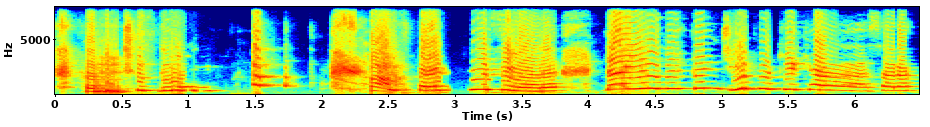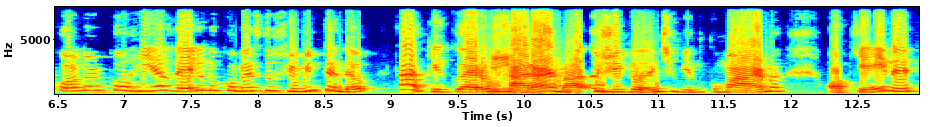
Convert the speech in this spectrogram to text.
antes do 1. Espertíssima, né? Daí eu não entendi por que, que a Sarah Connor corria dele no começo do filme, entendeu? Ah, que era um Sim. cara armado, gigante, vindo com uma arma, ok, né?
